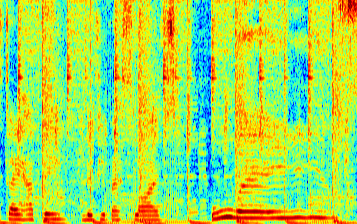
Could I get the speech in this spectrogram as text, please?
Stay happy. Live your best lives. Always.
